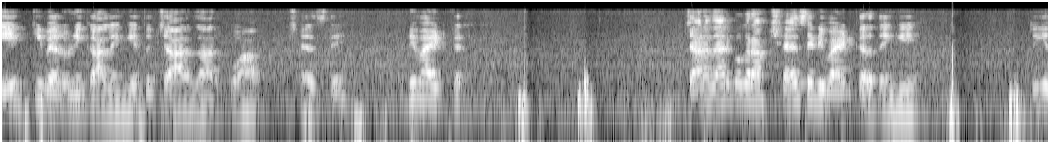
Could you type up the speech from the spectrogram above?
एक की वैल्यू निकालेंगे तो चार हज़ार को आप छः से डिवाइड करेंगे चार हज़ार को अगर आप छः से डिवाइड कर देंगे तो ये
